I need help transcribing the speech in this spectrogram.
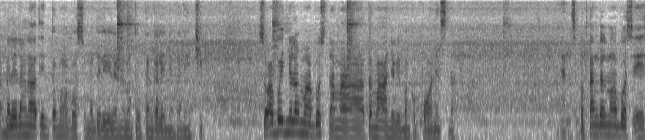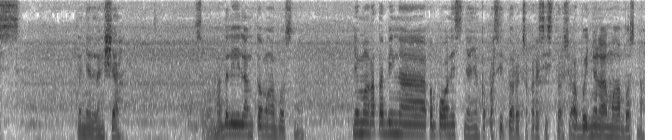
tanggalin lang natin to mga boss. So, madali lang naman itong tanggalin yung kanyang chip. So avoid nyo lang mga boss na matamaan yung ibang components na. Yan. Sa pagtanggal mga boss is ganyan lang siya. So madali lang to mga boss no. Yung mga katabing ah, components niya, yung capacitor at saka resistor. So avoid nyo lang mga boss no.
